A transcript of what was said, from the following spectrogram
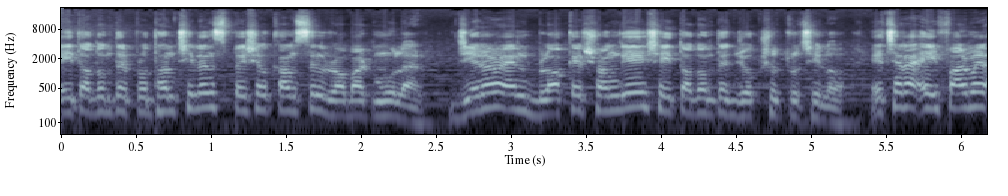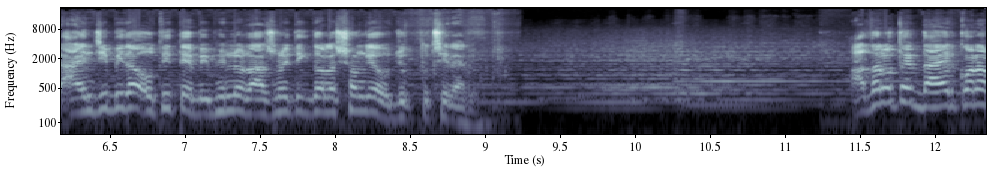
এই তদন্তের প্রধান ছিলেন special counsel Robert Mueller. Jenner and ব্লকের সঙ্গে সেই তদন্তের যোগসূত্র ছিল। এছাড়া এই ফার্মের আইনজীবীরা অতীতে বিভিন্ন রাজনৈতিক দলের সঙ্গেও যুক্ত ছিলেন। আদালতের দায়ের করা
